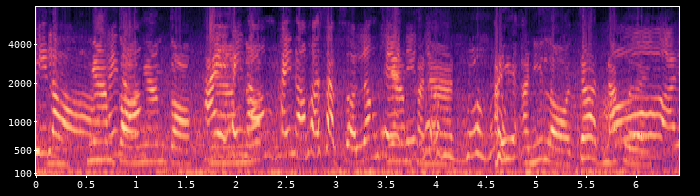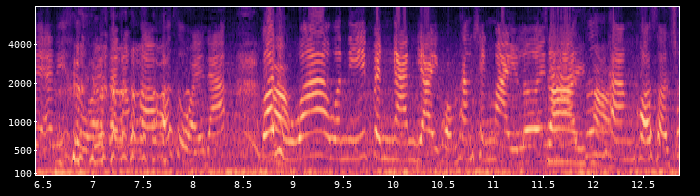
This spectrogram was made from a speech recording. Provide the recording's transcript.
พี่หล่องามให้กน้อองงามกอให้ให้งามน้องเาะให้น้องเขาสับสนเรื่องเพศงามนิดขนึนาดงไออันนี้หล่อจ้าดนักเลย โอ้อันนี้อันนี้สวยแต่น้องเขาเขาสวยนะ ก็ถือว่าวันนี้เป็นงานใหญ่ของทางเชียงใหม่เลยใช่นะคะค่ะซึ่งทางคอสช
